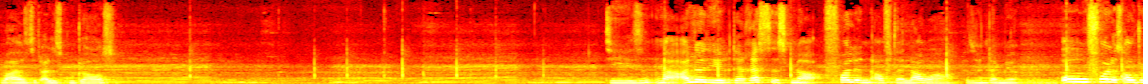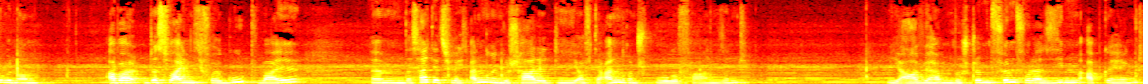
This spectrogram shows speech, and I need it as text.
Aber sieht alles gut aus. Die sind mir alle, die, der Rest ist mir voll in, auf der Lauer. Also hinter mir. Oh, voll das Auto genommen. Aber das war eigentlich voll gut, weil ähm, das hat jetzt vielleicht anderen geschadet, die auf der anderen Spur gefahren sind. Ja, wir haben bestimmt fünf oder sieben abgehängt.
